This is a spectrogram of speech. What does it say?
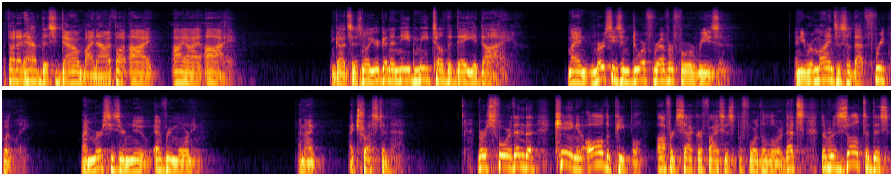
I thought I'd have this down by now. I thought I, I, I, I. And God says, No, you're going to need me till the day you die. My mercies endure forever for a reason. And He reminds us of that frequently. My mercies are new every morning. And I, I trust in that. Verse 4 Then the king and all the people offered sacrifices before the Lord. That's the result of this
